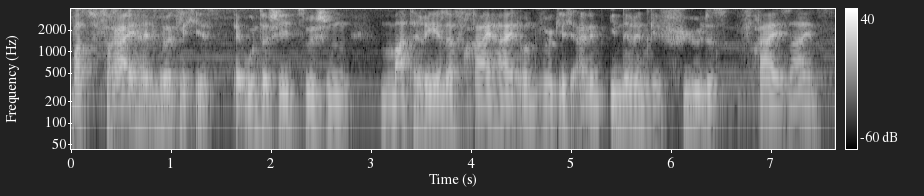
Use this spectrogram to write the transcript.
was Freiheit wirklich ist. Der Unterschied zwischen materieller Freiheit und wirklich einem inneren Gefühl des Freiseins.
